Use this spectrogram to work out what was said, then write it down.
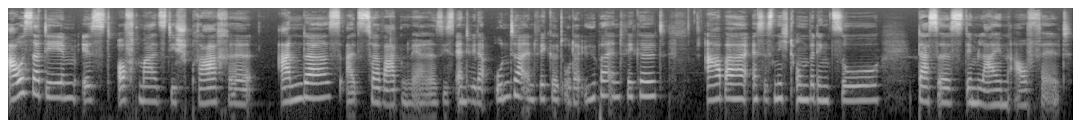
Außerdem ist oftmals die Sprache anders als zu erwarten wäre. Sie ist entweder unterentwickelt oder überentwickelt, aber es ist nicht unbedingt so, dass es dem Laien auffällt.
